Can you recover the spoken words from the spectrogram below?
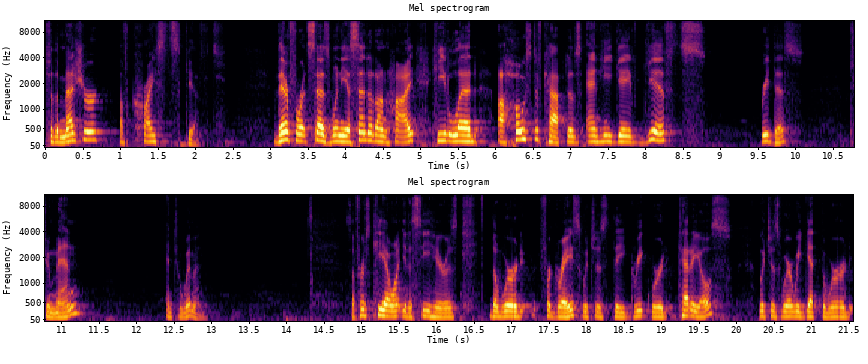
to the measure of Christ's gift. Therefore, it says, When he ascended on high, he led a host of captives and he gave gifts. Read this to men and to women. So, the first key I want you to see here is the word for grace, which is the Greek word "kerios," which is where we get the word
